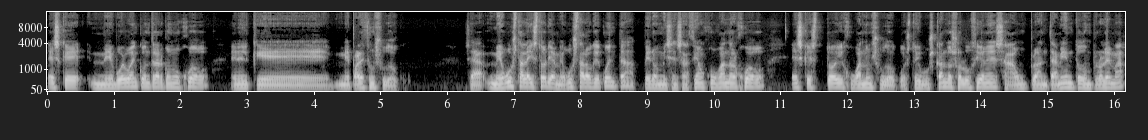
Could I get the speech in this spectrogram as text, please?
es que me vuelvo a encontrar con un juego en el que me parece un sudoku. O sea, me gusta la historia, me gusta lo que cuenta, pero mi sensación jugando al juego es que estoy jugando un sudoku, estoy buscando soluciones a un planteamiento de un problema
